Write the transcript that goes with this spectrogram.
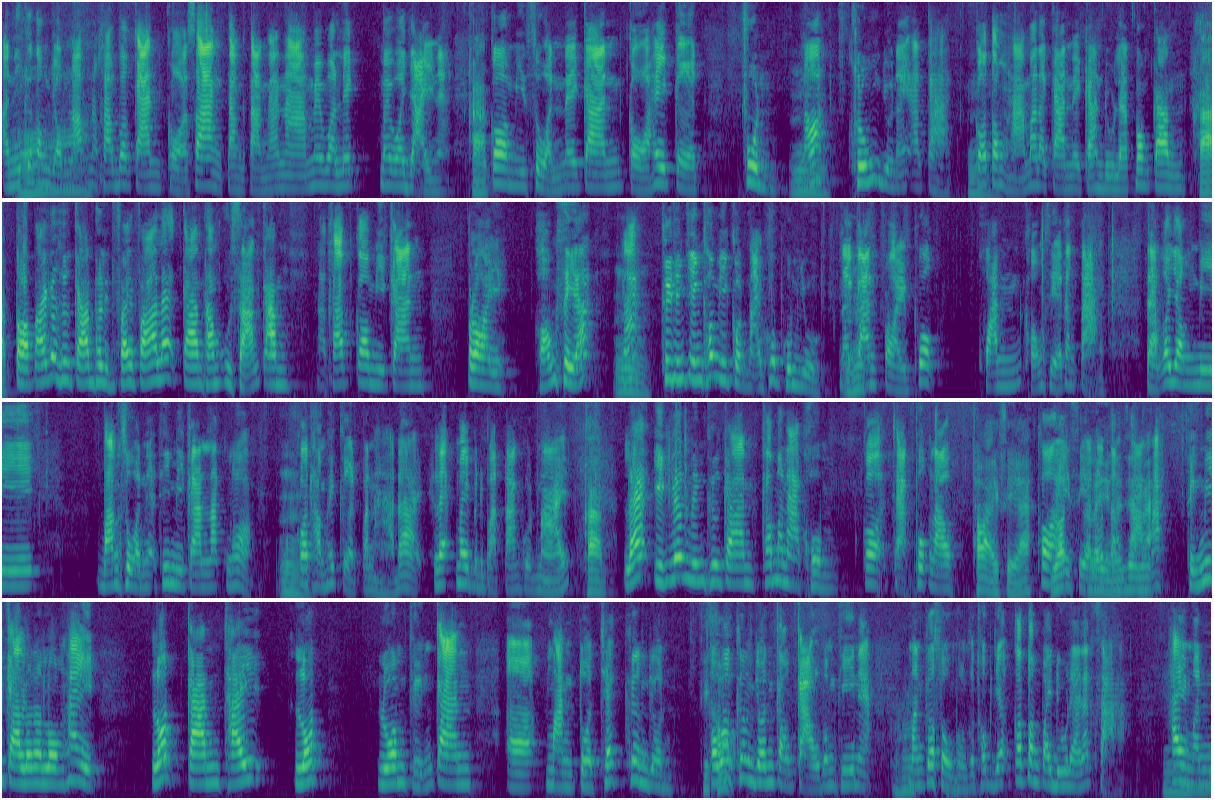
อันนี้ก็อ๋อต้องยอมรับนะครับว่าการก่อสร้างต่างๆ นานาไม่ว่าเล็กไม่ว่าใหญ่เนี่ยครับก็มีส่วนในการก่อให้เกิดฝุ่นอืมเนาะคลุ้งอยู่ในอากาศ อืม ก็ต้องหามาตรการในการดูแลป้องกัน ครับ ต่อไปก็คือการผลิตไฟฟ้าและการทำอุตสาหกรรมนะครับ ก็มีการ ปล่อยของเสียนะอืมคือจริงๆเขามีกฎหมายควบคุมอยู่ ในการปล่อยพวกควันของเสียต่างๆ แต่ก็ยังมีบางส่วนเนี่ยที่มีการลักลอบอืมก็ทำให้เกิดปัญหาได้ และไม่ปฏิบัติตามกฎหมายครับ และอีกเรื่องหนึ่งคือการคมนาคมก็จากพวกเราท่อไอเสียท่อรไอถเสียอะไรรถอย่างตนั้นใช่่างไหมๆนะถึงมีการรณรงค์ให้ลดการใช้รถรวมถึงการเอ่อหมั่นตรวจเช็คเครื่องยนต์ที่ เพราะเขาว่าเครื่องยนต์เก่าๆบางทีเนี่ย มันก็ส่งผลกระทบเยอะก็ต้องไปดูแลรักษา ให้มัน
